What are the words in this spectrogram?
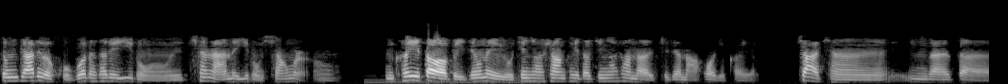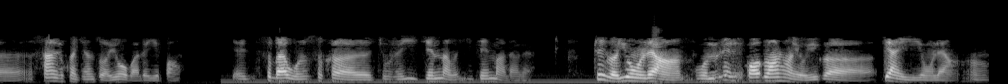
增加这个火锅的它的一种天然的一种香味儿，嗯，你可以到北京那个有经销商，可以到经销商那儿直接拿货就可以了，价钱应该在三十块钱左右吧，这一包，呃，四百五十四克就是一斤的一斤吧，大概。这个用量，我们这个包装上有一个建议用量，嗯，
